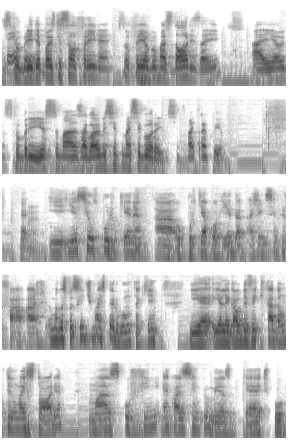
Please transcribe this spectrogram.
Descobri depois que sofri, né? Sofri algumas dores aí. Aí eu descobri isso, mas agora eu me sinto mais seguro aí, me sinto mais tranquilo. É, e, e, esse é o porquê, né? A, o porquê a corrida, a gente sempre fala. É uma das coisas que a gente mais pergunta aqui, e é, e é legal de ver que cada um tem uma história mas o fim é quase sempre o mesmo, que é tipo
